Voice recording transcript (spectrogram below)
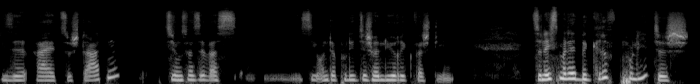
diese Reihe zu starten, beziehungsweise was sie unter politischer Lyrik verstehen. Zunächst mal der Begriff politisch.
